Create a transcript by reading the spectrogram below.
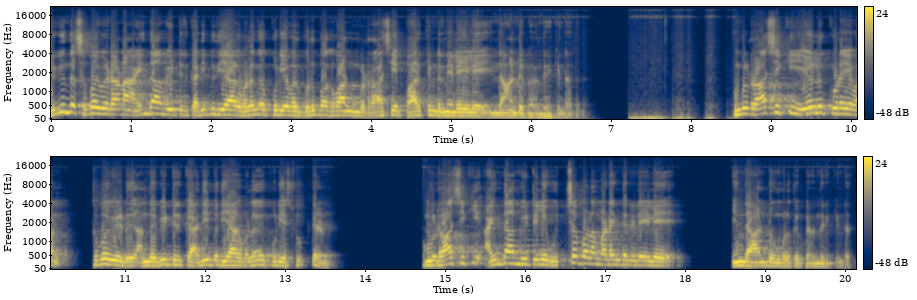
மிகுந்த சுப வீடான ஐந்தாம் வீட்டிற்கு அதிபதியாக விளங்கக்கூடியவர் குரு பகவான் உங்கள் ராசியை பார்க்கின்ற நிலையிலே இந்த ஆண்டு பிறந்திருக்கின்றது. உங்கள் ராசிக்கு ஏழுக்குடையவன் சுப வீடு அந்த வீட்டிற்கு அதிபதியாக விளங்கக்கூடிய சுக்கிரன். உங்கள் ராசிக்கு ஐந்தாம் வீட்டிலே உச்சபலம் அடைந்த நிலையிலே இந்த ஆண்டு உங்களுக்கு பிறந்திருக்கின்றது.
